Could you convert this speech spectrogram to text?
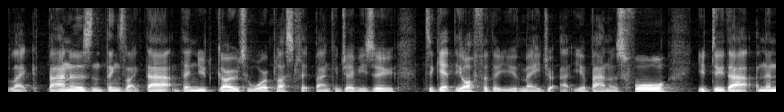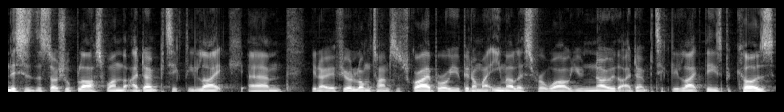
like banners and things like that, then you'd go to Plus, ClickBank, and JVZoo to get the offer that you've made your, your banners for. You'd do that, and then this is the Social Blast one that I don't particularly like. Um, you know, if you're a long time subscriber or you've been on my email list for a while, you know that I don't particularly like these because.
